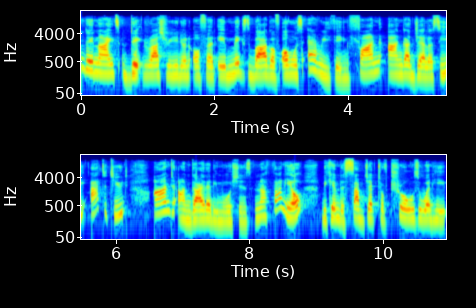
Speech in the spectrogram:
Sunday night's Date Rush reunion offered a mixed bag of almost everything fun, anger, jealousy, attitude, and unguided emotions. Nathaniel became the subject of trolls when, he,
